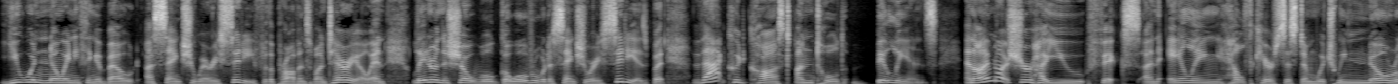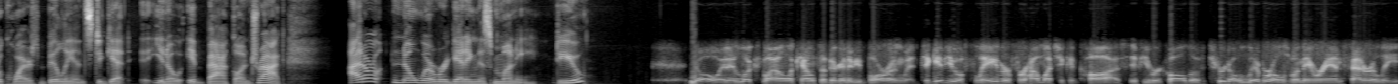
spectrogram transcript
you wouldn't know anything about a sanctuary city for the province of Ontario. And later in the show, we'll go over what a sanctuary city is, but that could cost untold billions. And I'm not sure how you fix an ailing healthcare system, which we know requires billions to get, you know, it back on track. I don't know where we're getting this money. Do you? No, and it looks by all accounts that they're going to be borrowing it. To give you a flavor for how much it could cost, if you recall the Trudeau Liberals when they ran federally,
